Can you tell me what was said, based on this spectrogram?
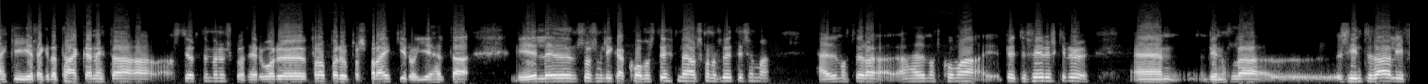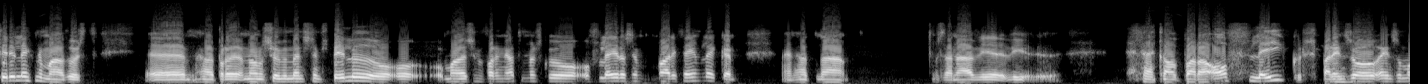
ekki, ég ætla ekki að taka neitt að stjórnumönum sko, þeir voru frábæri og bara sprækir og ég held að við leiðum svo sem líka að komast upp með alls konar hluti sem að hefði mátt, vera, hefði mátt koma betur fyrir skilur um, við náttúrulega síndum það alveg í fyrirleiknum að þú veist Um, það er bara náttúrulega sömu menn sem spiluð og, og, og maður sem er farin í aðtumönsku og, og fleira sem var í þeim leikan en hérna þannig að við, við þetta var bara off leikur bara eins og eins og,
